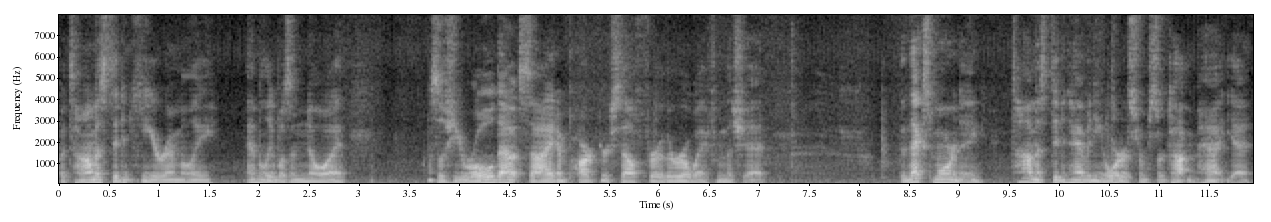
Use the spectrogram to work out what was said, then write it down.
But Thomas didn't hear Emily. Emily was annoyed, so she rolled outside and parked herself further away from the shed. The next morning, Thomas didn't have any orders from Sir Topham Hatt yet,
